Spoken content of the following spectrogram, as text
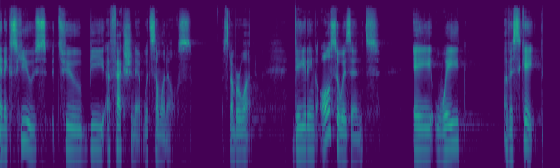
an excuse to be affectionate with someone else. That's number one. Dating also isn't a way of escape,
